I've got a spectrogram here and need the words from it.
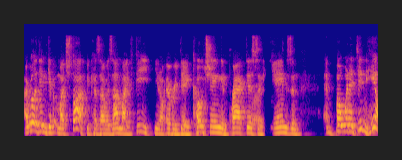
I really didn't give it much thought because I was on my feet, you know, every day coaching and practice right. and games and and but when it didn't heal,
